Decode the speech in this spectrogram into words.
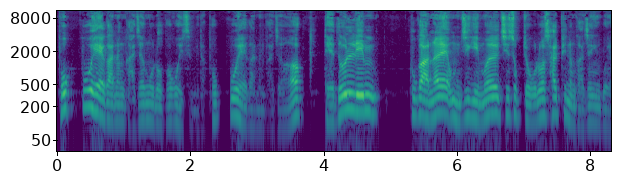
복구해가는 과정으로 보고 있습니다. 복구해가는 과정. 되돌림 구간의 움직임을 지속적으로 살피는 과정이고요.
